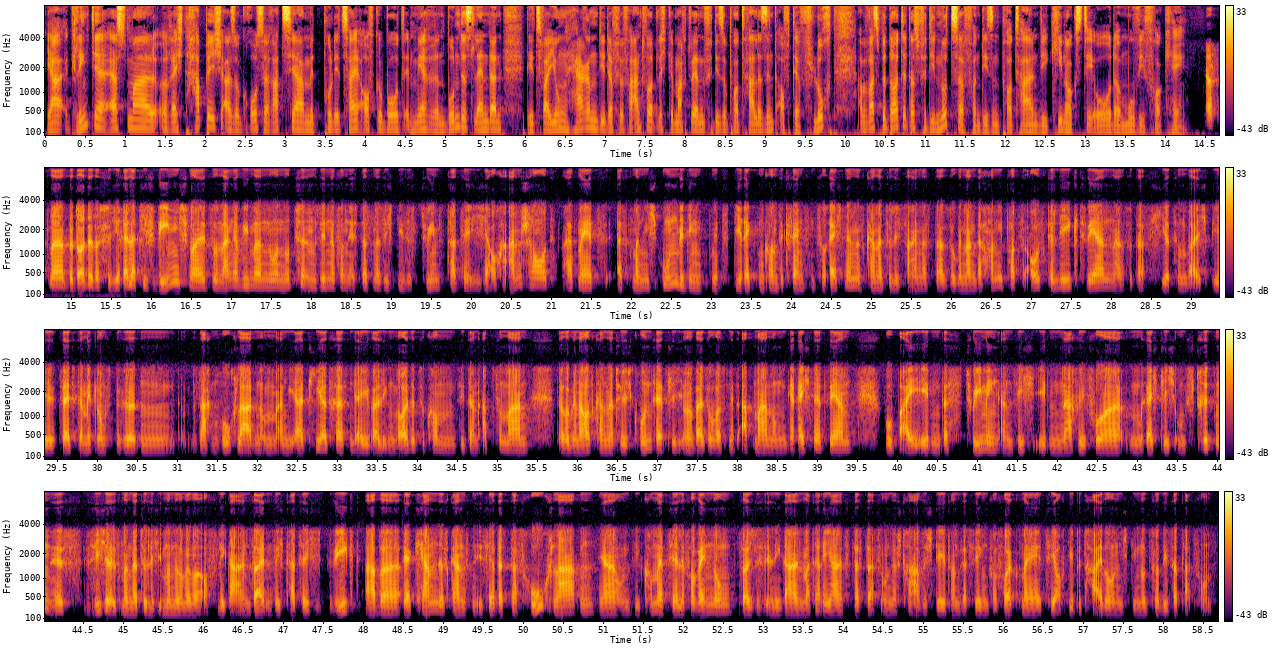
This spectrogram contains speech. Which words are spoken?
Ja, klingt ja erstmal recht happig, also große Razzia mit Polizeiaufgebot in mehreren Bundesländern. Die zwei jungen Herren, die dafür verantwortlich gemacht werden für diese Portale, sind auf der Flucht. Aber was bedeutet das für die Nutzer von diesen Portalen wie Kinox.to oder Movie4K? Erstmal bedeutet das für die relativ wenig, weil solange wie man nur Nutzer im Sinne von ist, dass man sich diese Streams tatsächlich auch anschaut, hat man jetzt erstmal nicht unbedingt mit direkten Konsequenzen zu rechnen. Es kann natürlich sein, dass da sogenannte Honeypots ausgelegt werden, also dass hier zum Beispiel Selbstermittlungsbehörden Sachen hochladen, um an die IP-Adressen der jeweiligen Leute zu kommen sie dann abzumahnen. Darüber hinaus kann natürlich grundsätzlich immer bei sowas mit Abmahnungen gerechnet werden, wobei eben das Streaming an sich eben nach wie vor rechtlich umstritten ist. Sicher ist man natürlich immer nur, wenn man auf legalen Seiten sich tatsächlich bewegt. Aber der Kern des Ganzen ist ja, dass das Hochladen ja, und die kommerzielle Verwendung solches illegalen Materials, dass das unter Strafe steht. Und deswegen verfolgt man jetzt hier auch die Betreiber und nicht die Nutzer dieser Plattform.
